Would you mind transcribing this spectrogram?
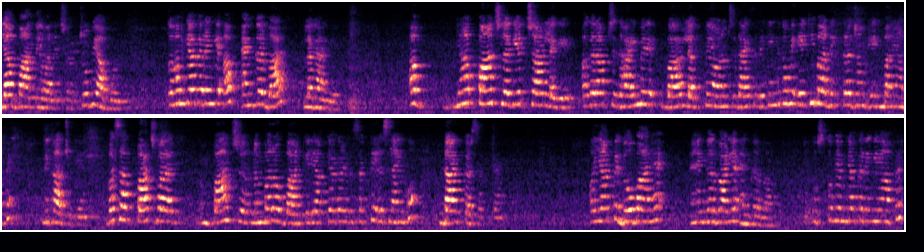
या बांधने वाले छड़ जो भी आप बोलिए तो हम क्या करेंगे? अब एंकर बार लगाएँगे। अब यहाँ पाँच लगे, चार लगे। अगर आप सिधाई में बार लगते हैं और हम सिधाई से देखेंगे तो हमें एक ही बार दिखता है जो हम एक बार यहाँ पे दिखा चुके हैं। बस आप पाँच बार पाँच नंबर ऑफ़ बार के लिए आप क्या कर सकते हैं? इस लाइन को डार्क कर सकते हैं। और यहाँ पे दो बार है हैंगर बार या एंकर बार उसको भी हम क्या करेंगे यहाँ पर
